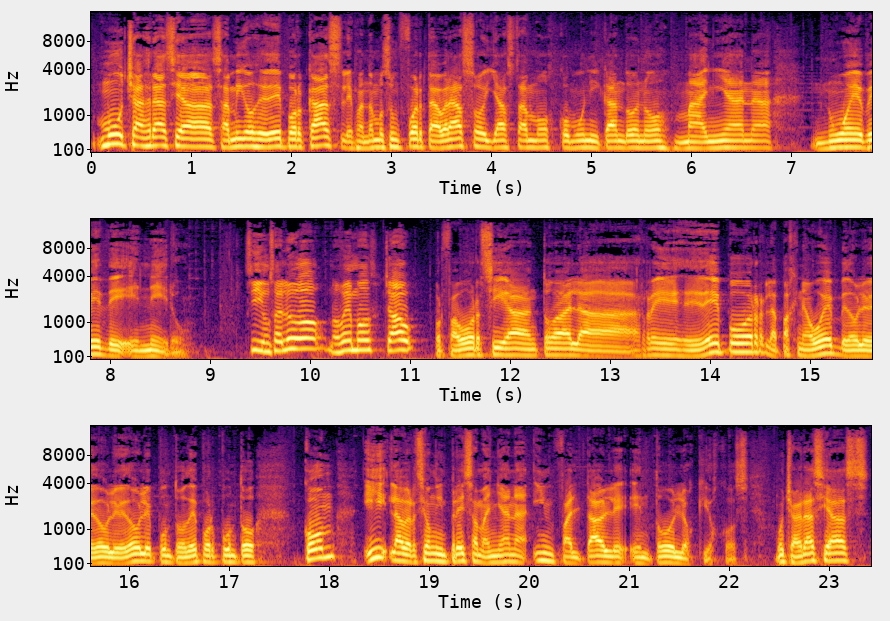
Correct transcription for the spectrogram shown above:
Muchas gracias amigos de Deporcast, les mandamos un fuerte abrazo, ya estamos comunicándonos mañana 9 de enero. Sí, un saludo, nos vemos, chao. Por favor sigan todas las redes de Depor, la página web www.depor.com y la versión impresa mañana infaltable en todos los kioscos. Muchas gracias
